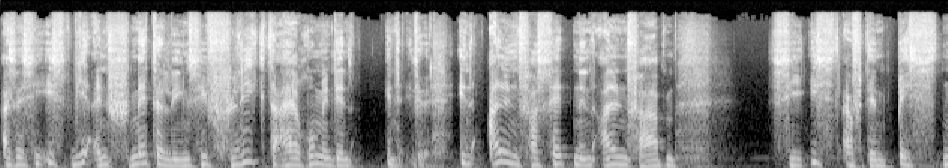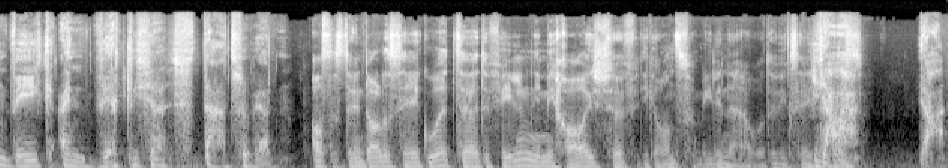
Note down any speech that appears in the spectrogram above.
Also sie ist wie ein Schmetterling, sie fliegt da herum in den, in, in allen Facetten, in allen Farben. Sie ist auf dem besten Weg, ein wirklicher Star zu werden. Also, es klingt alles sehr gut. Äh, der Film, nehme ich an, ist äh, für die ganze Familie auch, oder wie siehst du ja. das? Ja,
